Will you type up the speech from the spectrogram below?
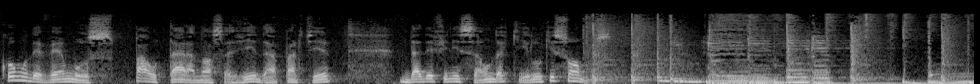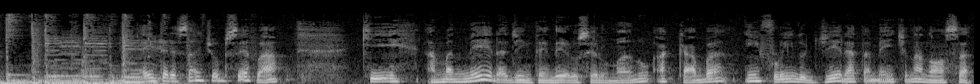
Como devemos pautar a nossa vida a partir da definição daquilo que somos? É interessante observar que a maneira de entender o ser humano acaba influindo diretamente na nossa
